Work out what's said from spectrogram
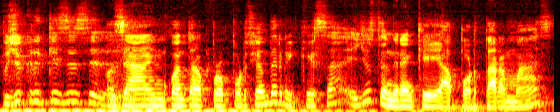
Pues yo creo que ese es el... O sea, en cuanto a proporción de riqueza, ellos tendrían que aportar más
